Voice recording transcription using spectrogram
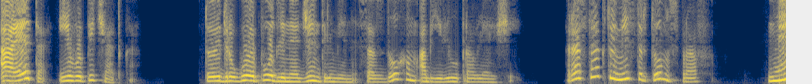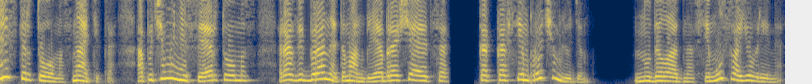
А это его печатка. То и другое подлинное, джентльмены, со вздохом объявил управляющий. Раз так, то мистер Томас прав. «Мистер Томас, Натика, а почему не сэр Томас? Разве к баронетам Англии обращаются, как ко всем прочим людям?» «Ну да ладно, всему свое время.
